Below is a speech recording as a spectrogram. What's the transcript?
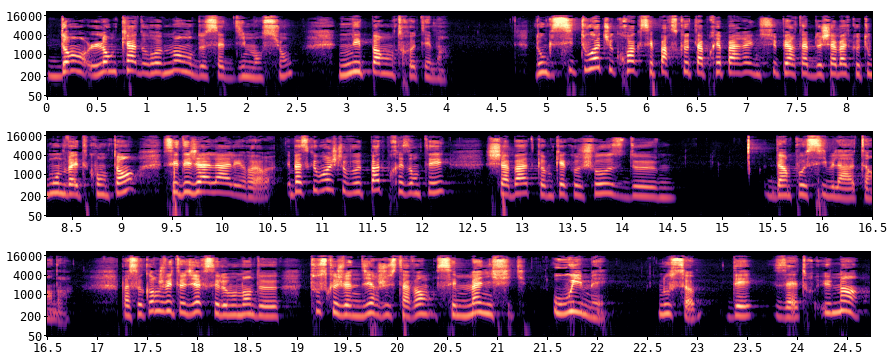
dans l'encadrement de cette dimension n'est pas entre tes mains. Donc si toi tu crois que c'est parce que tu as préparé une super table de Shabbat que tout le monde va être content, c'est déjà là l'erreur. Parce que moi je ne veux pas te présenter Shabbat comme quelque chose de d'impossible à atteindre. Parce que quand je vais te dire que c'est le moment de tout ce que je viens de dire juste avant, c'est magnifique. Oui, mais nous sommes des êtres humains.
